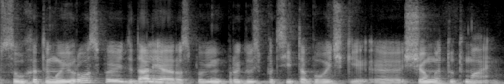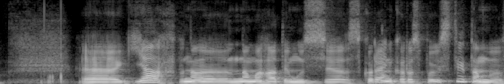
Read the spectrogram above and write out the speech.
слухати мою розповідь. Далі я розповім, пройдусь по цій табличці, е, що ми тут маємо. Е, я на, намагатимусь скоренько розповісти там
